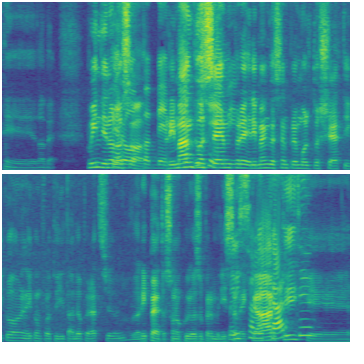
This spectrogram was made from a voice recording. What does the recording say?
E vabbè. Quindi non lo Però, so, vabbè, rimango, sempre, rimango sempre molto scettico nei confronti di tali operazioni. Ripeto, sono curioso per Melissa, Melissa McCarthy, McCarthy? è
